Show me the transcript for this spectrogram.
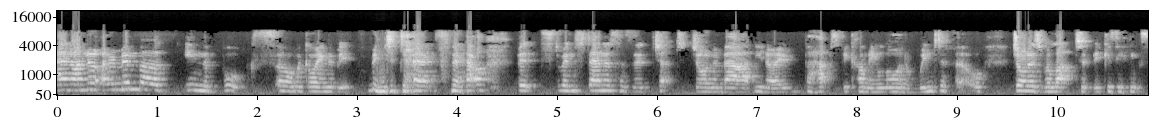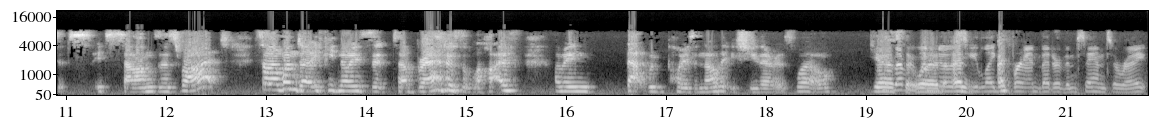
and I know I remember in the books. Oh, we're going a bit into dance now. But when Stannis has a chat to Jon about you know perhaps becoming Lord of Winterfell, Jon is reluctant because he thinks it's it's Sansa's right. So I wonder if he knows that uh, Bran is alive. I mean, that would pose another issue there as well. Yes, Because it everyone would. knows And he likes I- Bran better than Sansa, right?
